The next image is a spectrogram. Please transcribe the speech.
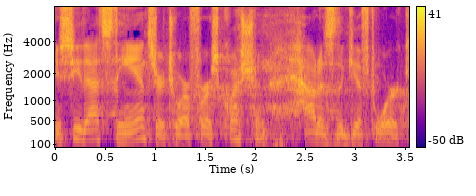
You see, that's the answer to our first question How does the gift work?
